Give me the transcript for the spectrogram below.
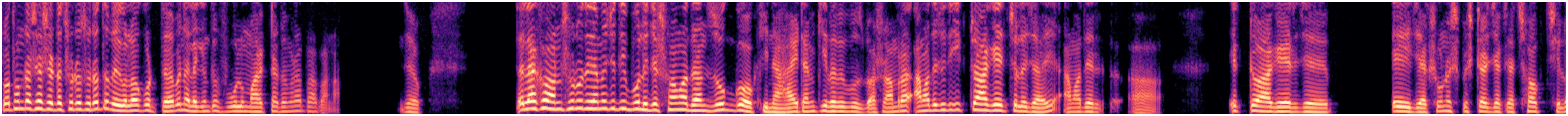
প্রথমটা শেষ, এটা ছোট ছোট, তবে এগুলোও করতে হবে, নাহলে কিন্তু ফুল মার্কটা তোমরা পাবা না। যাই হোক। তাহলে এখন শুরুতে আমি যদি বলি যে সমাধান যোগ্য কিনা, এটা আমি কীভাবে বুঝব? আসলে আমরা, আমাদের যদি একটু আগে চলে যাই, আমাদের একটু আগের যে, এই যে একশো উনিশ পৃষ্ঠার যে একটা ছক ছিল,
